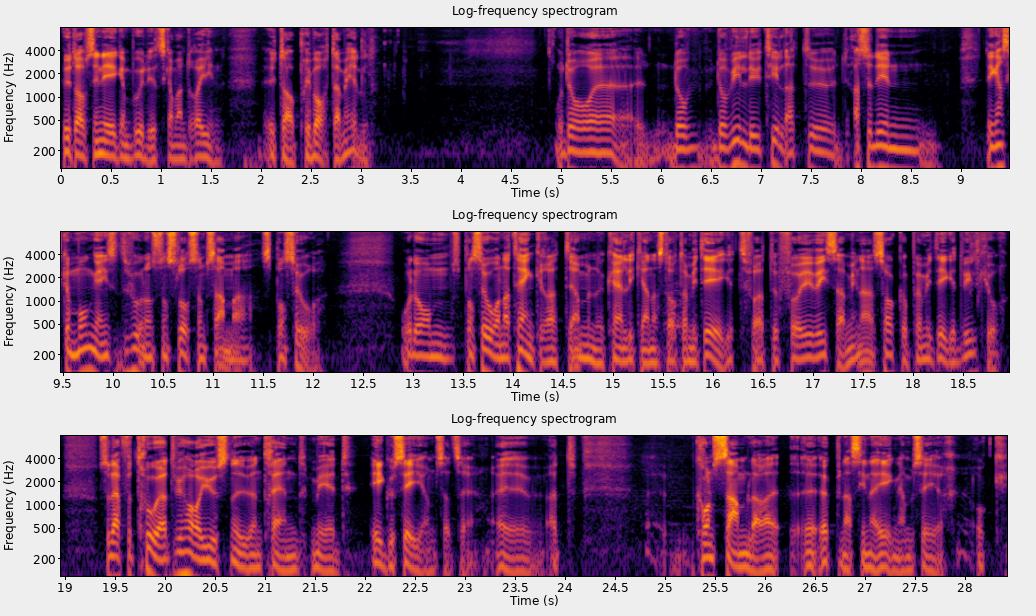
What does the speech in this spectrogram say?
utav sin egen budget ska man dra in utav privata medel. Och då, eh, då, då vill det ju till att... Eh, alltså det, är en, det är ganska många institutioner som slåss om samma sponsorer. Och de sponsorerna tänker att ja, men nu kan jag lika gärna starta mitt eget för att då får jag visa mina saker på mitt eget villkor. Så därför tror jag att vi har just nu en trend med egoseum så att säga. Eh, att eh, konstsamlare eh, öppnar sina egna museer och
